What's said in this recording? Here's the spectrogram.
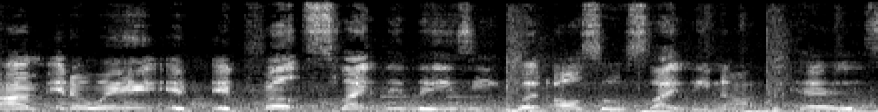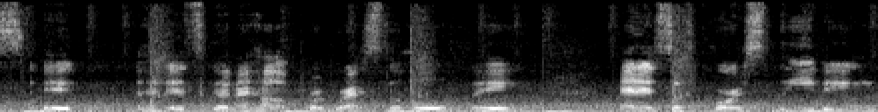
Um, in a way, it, it felt slightly lazy, but also slightly not because it it's gonna help progress the whole thing, and it's of course leading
